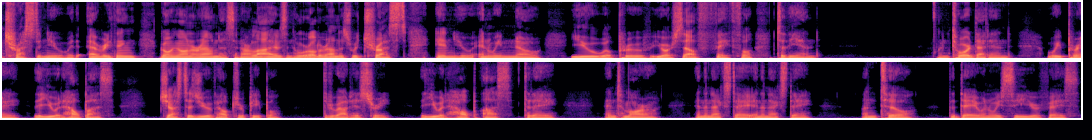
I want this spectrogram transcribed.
trust in you with everything going on around us in our lives and the world around us. We trust in you and we know you will prove yourself faithful to the end. And toward that end, we pray that you would help us, just as you have helped your people throughout history, that you would help us today and tomorrow and the next day and the next day until the day when we see your face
